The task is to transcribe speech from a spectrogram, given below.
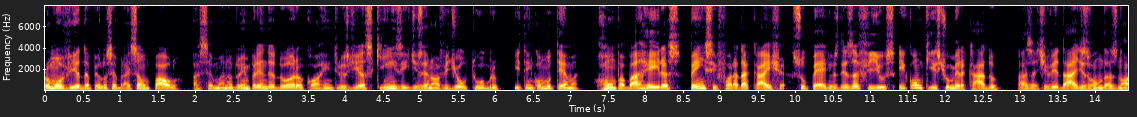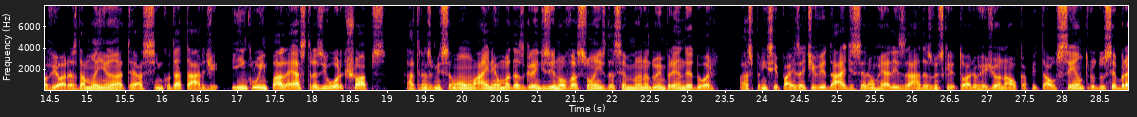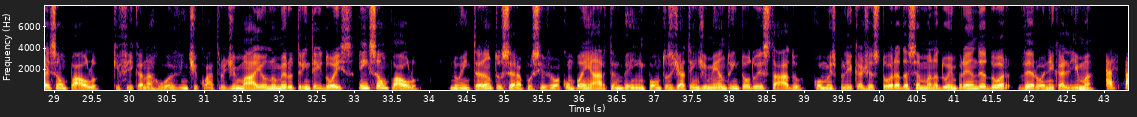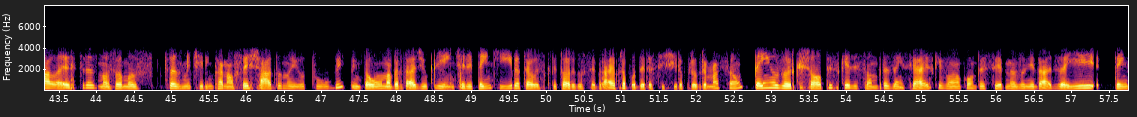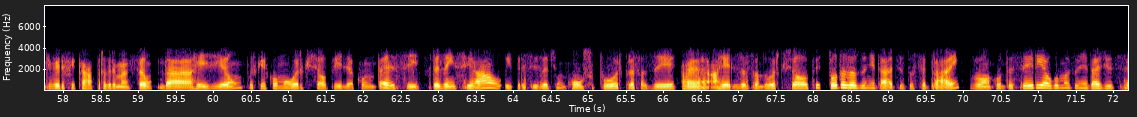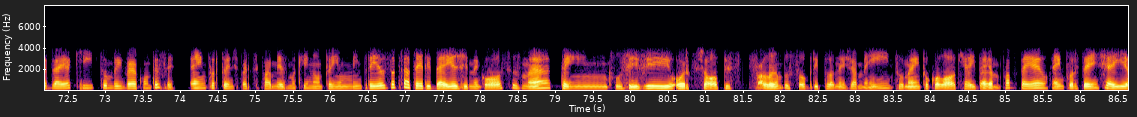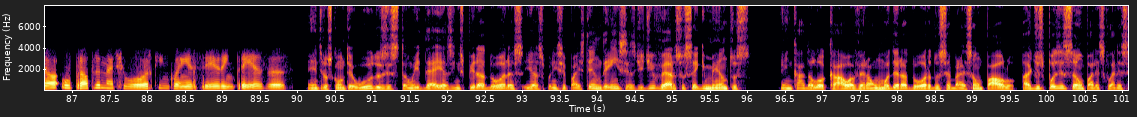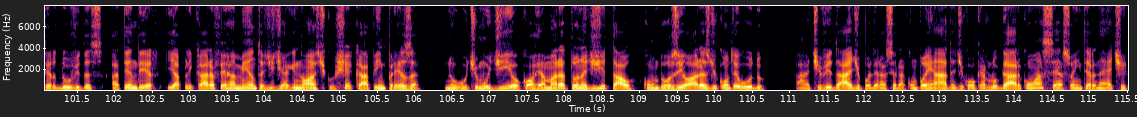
Promovida pelo Sebrae São Paulo, a Semana do Empreendedor ocorre entre os dias 15 e 19 de outubro e tem como tema Rompa barreiras, pense fora da caixa, supere os desafios e conquiste o mercado. As atividades vão das 9 horas da manhã até as 5 da tarde e incluem palestras e workshops. A transmissão online é uma das grandes inovações da Semana do Empreendedor. As principais atividades serão realizadas no Escritório Regional Capital Centro do Sebrae São Paulo, que fica na rua 24 de maio, número 32, em São Paulo. No entanto, será possível acompanhar também em pontos de atendimento em todo o estado, como explica a gestora da Semana do Empreendedor, Verônica Lima. As palestras nós vamos transmitir em canal fechado no YouTube. Então, na verdade, o cliente ele tem que ir até o escritório do Sebrae para poder assistir a programação. Tem os workshops que eles são presenciais que vão acontecer nas unidades aí tem que verificar a programação da região, porque como o workshop ele acontece presencial e precisa de um consultor para fazer a, é, a realização do workshop, todas as unidades do Sebrae vão acontecer e algumas unidades do Sebrae aqui também vai acontecer. É importante participar mesmo quem não tem uma empresa para ter ideias de negócios, né? Tem inclusive workshops falando sobre planejamento, né? Então coloque a ideia no papel. É importante aí ó, o próprio networking, conhecer empresas. Entre os conteúdos estão ideias inspiradoras e as principais tendências de diversos segmentos. Em cada local haverá um moderador do Sebrae São Paulo à disposição para esclarecer dúvidas, atender e aplicar a ferramenta de diagnóstico Checkup Empresa. No último dia ocorre a maratona digital, com 12 horas de conteúdo. A atividade poderá ser acompanhada de qualquer lugar com acesso à internet.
